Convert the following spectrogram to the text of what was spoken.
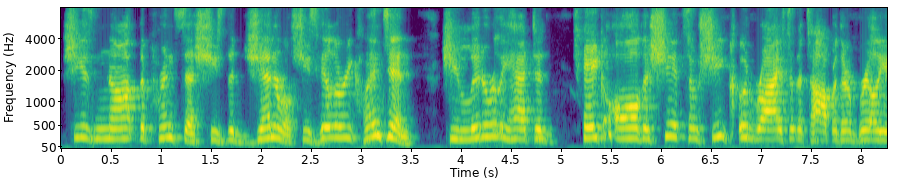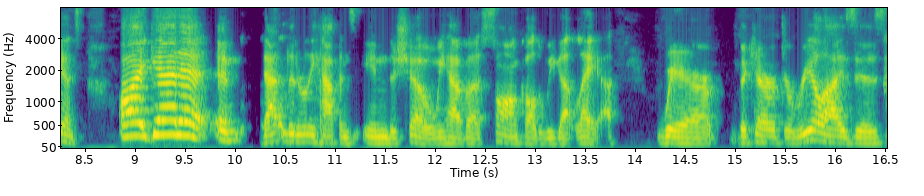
She is not the princess. She's the general. She's Hillary Clinton. She literally had to take all the shit so she could rise to the top with her brilliance. I get it. And that literally happens in the show. We have a song called We Got Leia, where the character realizes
